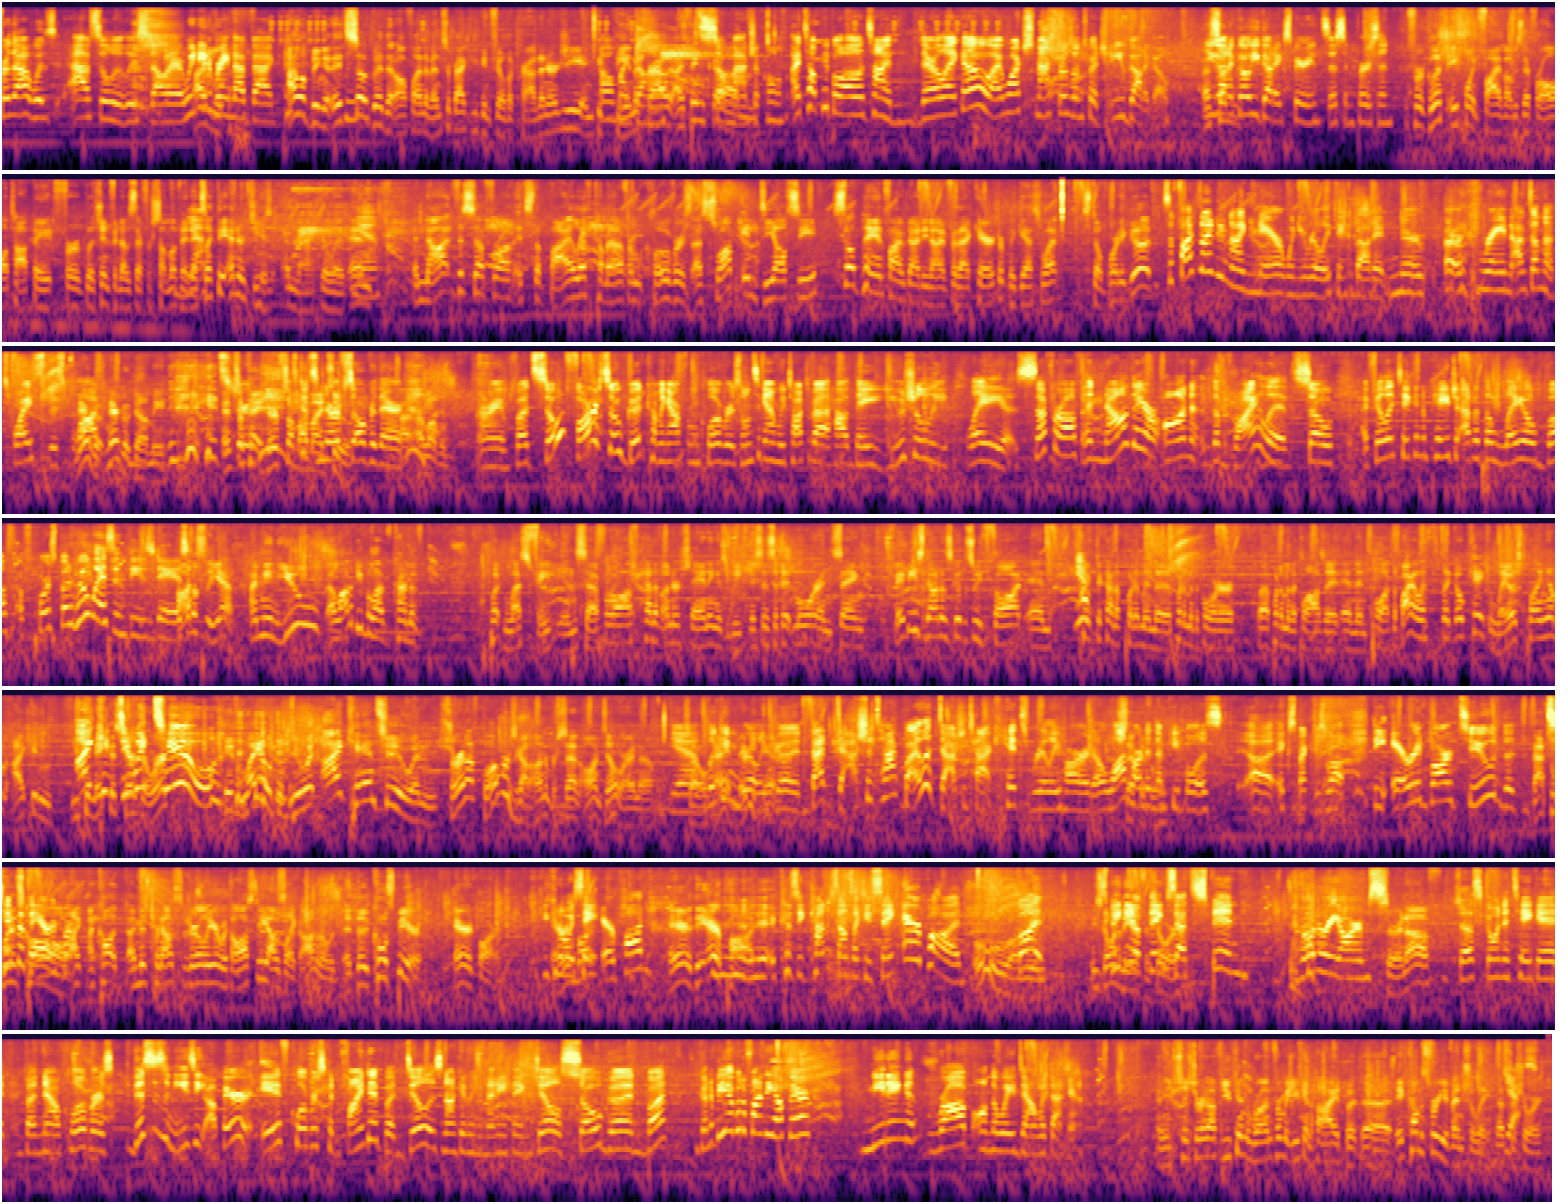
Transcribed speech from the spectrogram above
for that was absolutely stellar. We need I to bring that back. I love being. It's so good that offline events are back. You can feel the crowd energy and you can Oh be in the god, crowd. I think so um, magical. I tell people all the time. They're like, "Oh, I watch Smash Bros on Twitch. You gotta go. You gotta go. You gotta experience this in person." For Glitch 8.5, I was there for all of top eight. For Glitch Infinite, I was there for some of it. Yeah. It's like the energy is immaculate. And, Yeah. and not the Sephiroth, it's the Byleth coming out from Clover's. A swap in DLC. Still paying $5.99 for that character, but guess what? Still pretty good. It's a 5.99 Nair when you really think about it. Nerve or Rain. I've done that twice this block. Nergo, Nergo dummy. it's it's true. okay. Nerf's on my mind Nerf's too. over there. I, I love them. All right, but so far so good coming out from Clovers. Once again, we talked about how they usually play Sephiroth, and now they are on the Byleth. So I feel like taking a page out of the Leo book, of course, but who isn't these days? Honestly, yeah. I mean, you. A lot of people have kind of put less faith in Sephiroth, kind of understanding his weaknesses a bit more, and saying maybe he's not as good as we thought, and Yeah. quick to kind of put him in the put him in the corner, uh, put him in the closet, and then pull out the Byleth. It's like, okay, Leo's playing him. I can. You I can make can this do character work. too. If Leo can do it, I can too. And sure enough, Clover's got 100% on Dill right now. Yeah, So, looking maybe really good. That dash attack, Byleth dash attack hits really hard, a lot harder than people as, uh, expect as well. The Areadbhar too, the That's tip what it's of arid called. I, I call it. I mispronounced it earlier with Austin. I was like, I don't know. The cool spear, Areadbhar. you can Arid always bar? say AirPod. Air, the AirPod. Because he kind of sounds like he's saying AirPod. Ooh, I but mean, he's going to the speaking of things sure. that spin, rotary arms, Sure enough. just going to take it. But now Clovers, this is an easy up air if Clovers can find it, but Dill is not giving him anything. Dill so good, but going to be able to find the up air, meeting Rob on the way down with that nair. I mean, sure enough, you can run from it, you can hide, but uh, it comes for you eventually. That's Yes. for sure.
